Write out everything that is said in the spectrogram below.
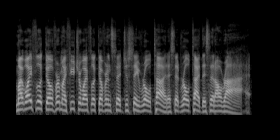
My wife looked over, my future wife looked over and said, Just say roll tide. I said, Roll tide. They said, All right.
